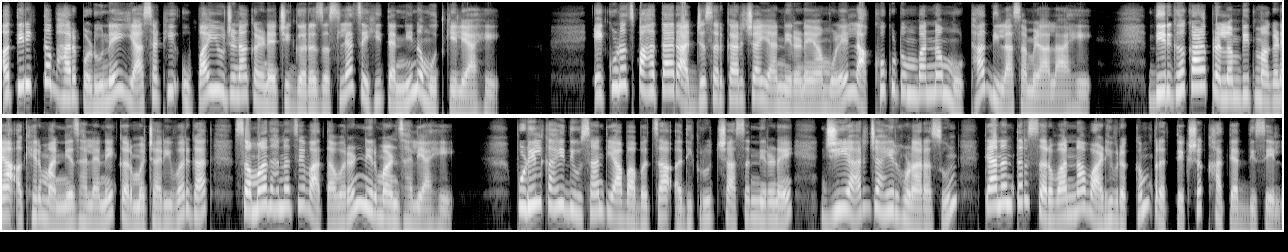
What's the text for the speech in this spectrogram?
अतिरिक्त भार पडू नये यासाठी उपाययोजना करण्याची गरज असल्याचेही त्यांनी नमूद केले आहे. एकूणच पाहता राज्य सरकारच्या या निर्णयामुळे लाखो कुटुंबांना मोठा दिलासा मिळाला आहे. दीर्घकाळ प्रलंबित मागण्या अखेर मान्य झाल्याने कर्मचारी वर्गात समाधानाचे वातावरण निर्माण झाले आहे. पुढील काही दिवसांत याबाबतचा अधिकृत शासन निर्णय जी आर जाहीर होणार असून त्यानंतर सर्वांना वाढीव रक्कम प्रत्यक्ष खात्यात दिसेल.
